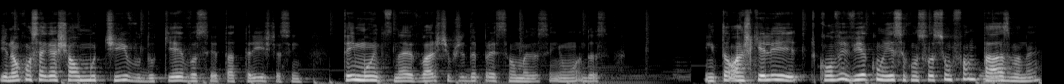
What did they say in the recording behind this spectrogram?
E não consegue achar o motivo do que você tá triste, assim. Tem muitos, né? Vários tipos de depressão, mas assim, uma das então acho que ele convivia com isso, como se fosse um fantasma, né?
